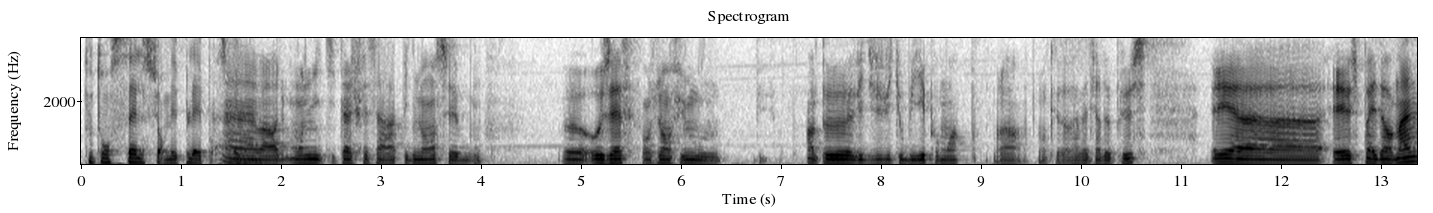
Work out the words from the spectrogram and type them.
tout ton sel sur mes plaies pour euh, Mon Nikita, je fais ça rapidement. C'est bon. Euh, Osef, c'est un film un peu vite vu, vite oublié pour moi. Voilà, donc rien à dire de plus et, euh, et Spider-Man.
